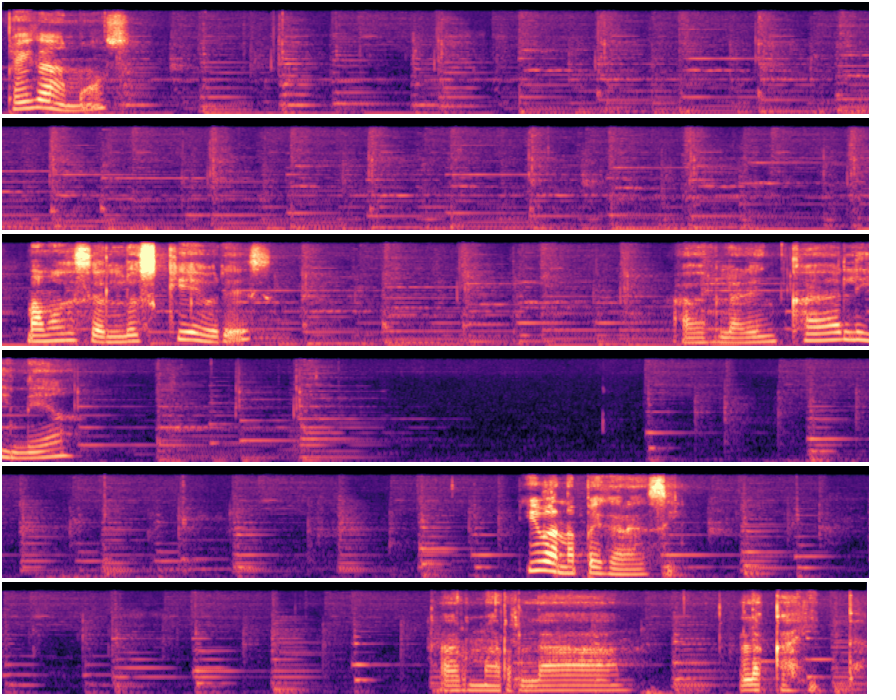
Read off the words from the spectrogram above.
Pegamos. Vamos a hacer los quiebres. A doblar en cada línea. Y van a pegar así. Armar la, la cajita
